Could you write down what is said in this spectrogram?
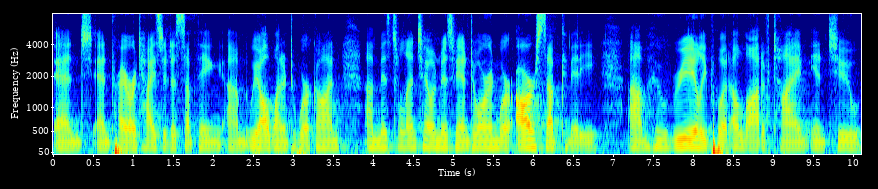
and, and prioritized it as something um, we all wanted to work on. Um, Ms. Talento and Ms. Van Doren were our subcommittee um, who really put a lot of time into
